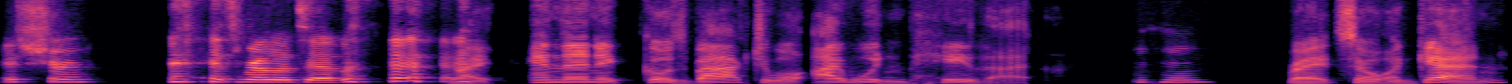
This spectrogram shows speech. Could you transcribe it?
It's true. It's relative. Right. and then it goes back to, well, I wouldn't pay that. hmm Right. So again,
